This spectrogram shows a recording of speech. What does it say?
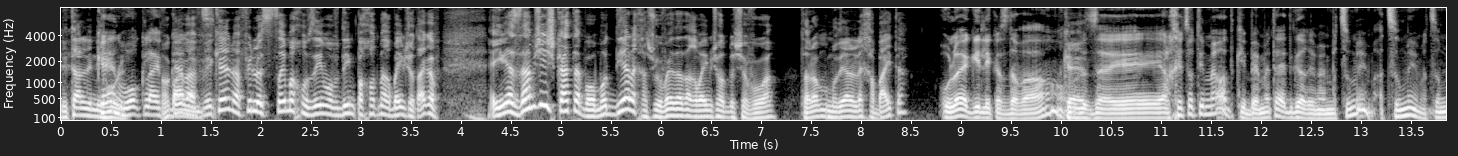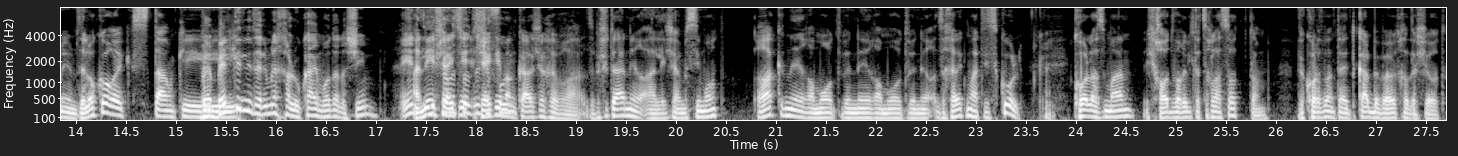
ניתן לניהול. כן, work-life אוקיי, balance. ואפ- כן, אפילו 20 אחוזים עובדים פחות מ-40 שעות. אגב, אם יזם שהשקעת בו מודיע לך שהוא עובד עד 40 שעות בשבוע, אתה לא מודיע לו לך הביתה? הוא לא יגיד לי כזה דבר, כן. וזה ילחיץ אותי מאוד, כי באמת האתגרים הם עצומים, עצומים, עצומים. זה לא קורה סתם כי... ובלתי ניתנים לחלוקה עם עוד אנשים? אין, אני אפשר לעשות שהייתי את זה שהייתי שפוי? מנכ"ל של חברה, זה פשוט היה נראה לי שהמשימות רק נערמות ונערמות ונערמות, זה חלק מהתסכול. כן. כל הזמן יש לך עוד דברים שאתה צריך לעשות אותם, וכל הזמן אתה נתקל בבעיות חדשות.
